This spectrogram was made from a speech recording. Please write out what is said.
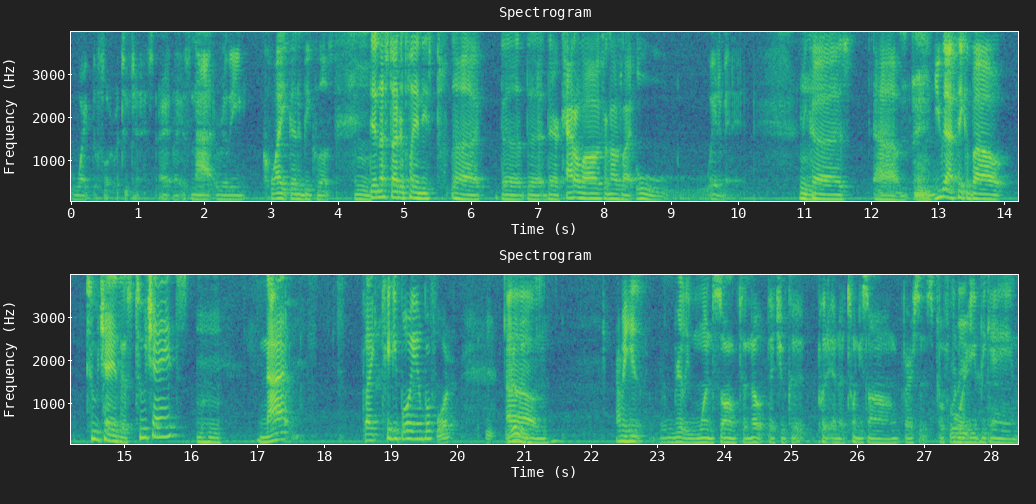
wipe the floor with 2 Chainz, right? Like it's not really quite gonna be close. Then I started playing these uh, the the their catalogs, and I was like, ooh, wait a minute, because um, you got to think about 2 Chainz as 2 Chainz, not like Titty Boy in before. Um, I mean, he's really one song to note that you could put in a 20 song Verzuz before Really? he became.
